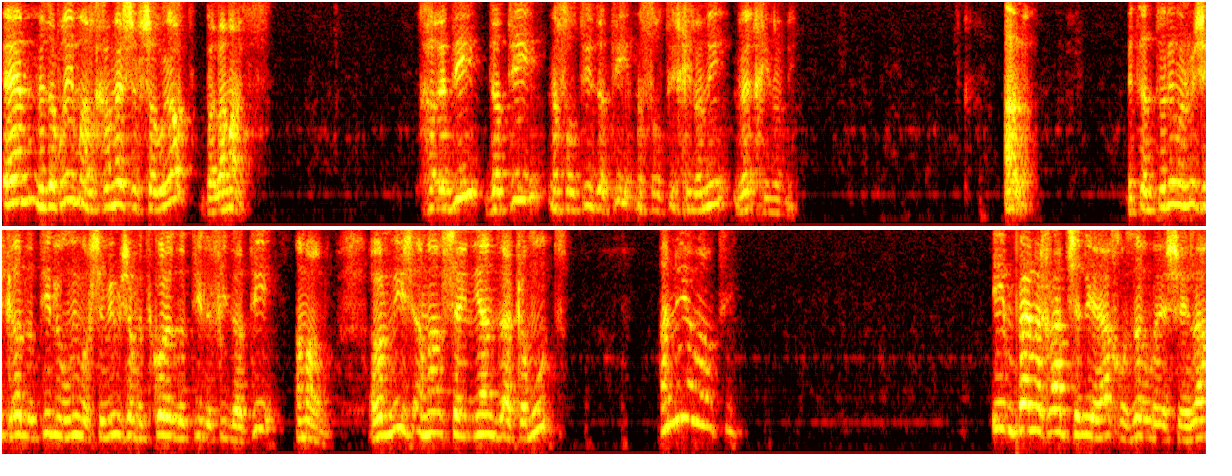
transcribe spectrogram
הם מדברים על חמש אפשרויות בלמ"ס. חרדי, דתי, מסורתי דתי, מסורתי חילוני וחילוני. הלאה. את הנתונים על מי שקרא דתי-לאומי מחשבים שם את כל הדתי לפי דעתי, אמרנו. אבל מי שאמר שהעניין זה הכמות, אני אמרתי. אם בן אחד שלי היה חוזר בשאלה,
